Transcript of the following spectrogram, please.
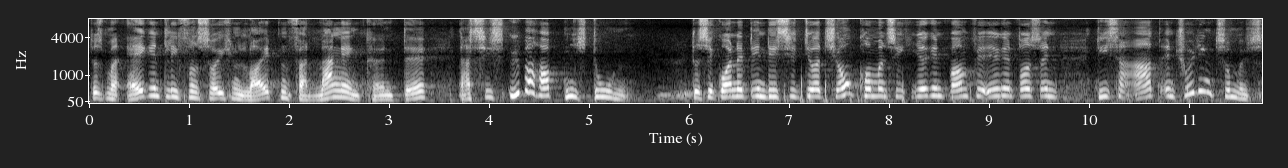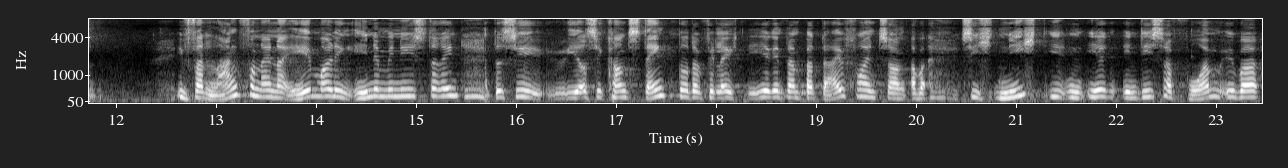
dass man eigentlich von solchen Leuten verlangen könnte, dass sie es überhaupt nicht tun. dass sie gar nicht in die Situation kommen, sich irgendwann für irgendwas in dieser Art entschuldigen zu müssen. Ich verlange von einer ehemaligen Innenministerin, dass sie, ja, sie kann es denken oder vielleicht irgendein Parteifreund sagen, aber sich nicht in, in dieser Form über,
